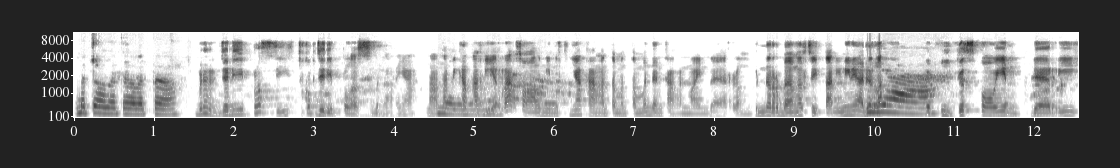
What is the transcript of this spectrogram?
Betul betul betul bener jadi plus sih cukup jadi plus sebenarnya. Nah Iya, tapi iya, kata iya. Vira soal minusnya kangen temen-temen dan kangen main bareng. Bener banget sih Tan. Ini nih adalah iya. the biggest point dari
